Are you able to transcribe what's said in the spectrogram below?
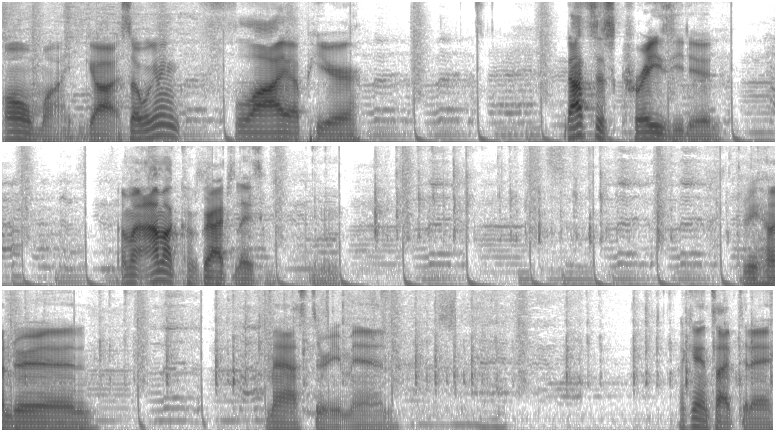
Oh my god. So we're gonna fly up here. That's just crazy, dude. I'm a, I'm a congratulate. 300 mastery, man. I can't type today.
